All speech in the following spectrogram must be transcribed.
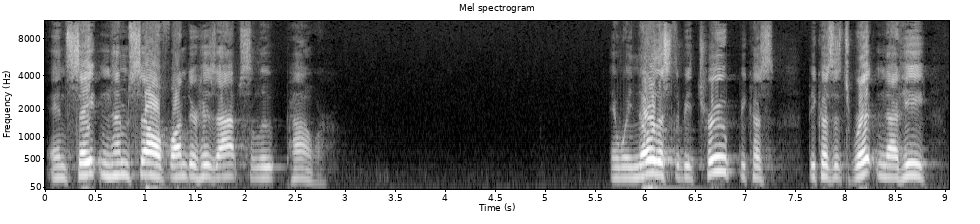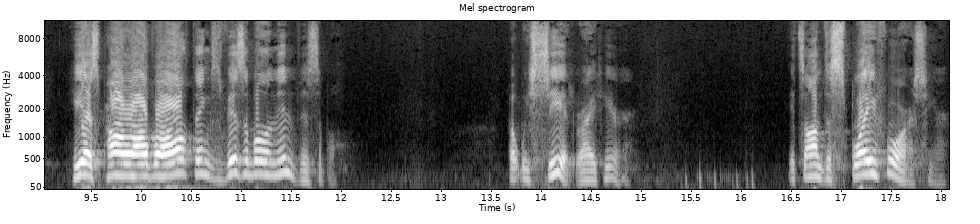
and Satan himself under his absolute power. And we know this to be true because because it's written that he, he has power over all things visible and invisible. But we see it right here. It's on display for us here.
